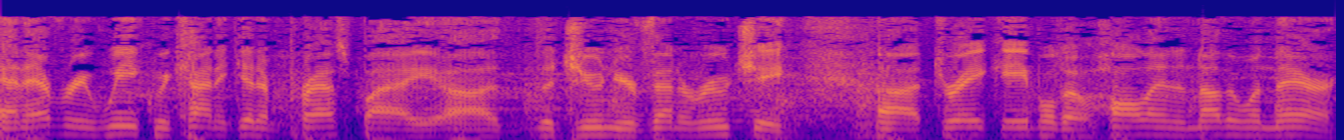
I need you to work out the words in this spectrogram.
and every week we kind of get impressed by uh, the junior Venerucci. Uh, Drake able to haul in another one there.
